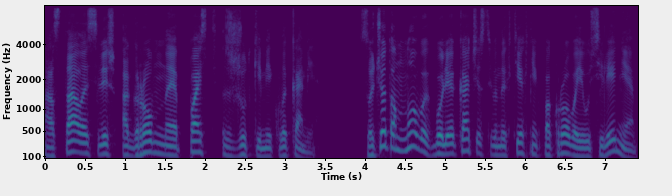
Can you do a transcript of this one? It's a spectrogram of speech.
Осталась лишь огромная пасть с жуткими клыками. С учетом новых, более качественных техник покрова и усиления,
